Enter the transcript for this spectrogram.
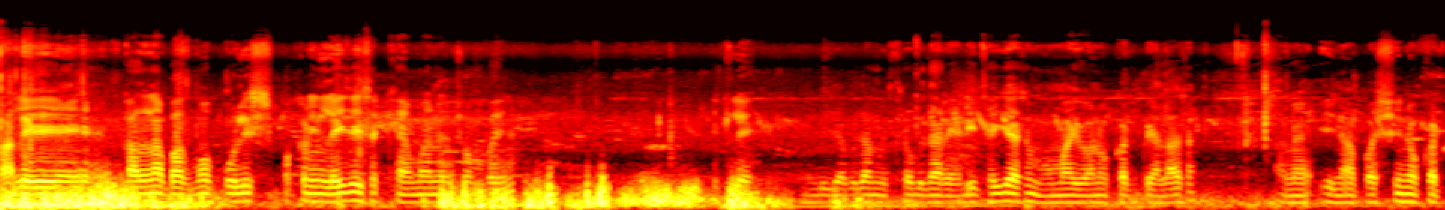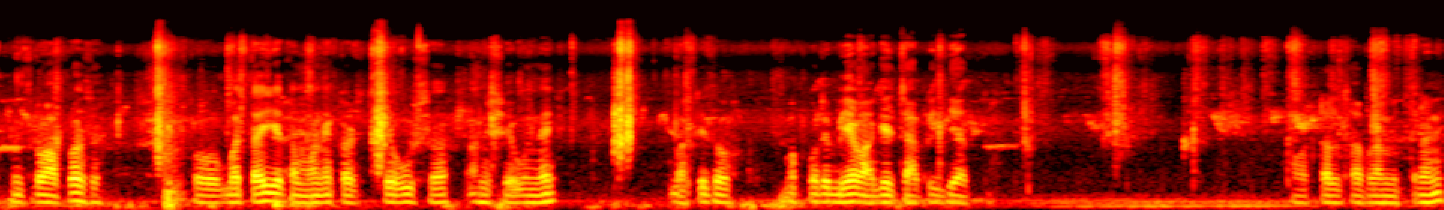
કાલે, કાલના ભાગમાં પોલીસ પકડીને લઈ જઈ શકે અમાને સોમભાઈને. એટલે બીજા બધા મિત્રો બધા રેડી થઈ ગયા છે. મોમાયુવાનો કટ પહેલાં છે અને એના પછીનો કટ મિત્રો આપણો છે. તો બતાવીએ તમને કટ કેવું છે અને કેવું નહીં. બાકી તો બપોરે બે વાગે ચા પી ગયા હોટલ છે આપણા મિત્રની.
